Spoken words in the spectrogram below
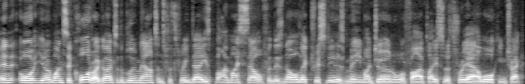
And or you know, once a quarter, I go out to the Blue Mountains for three days by myself, and there's no electricity. There's me, my journal, a fireplace, and a three-hour walking track,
